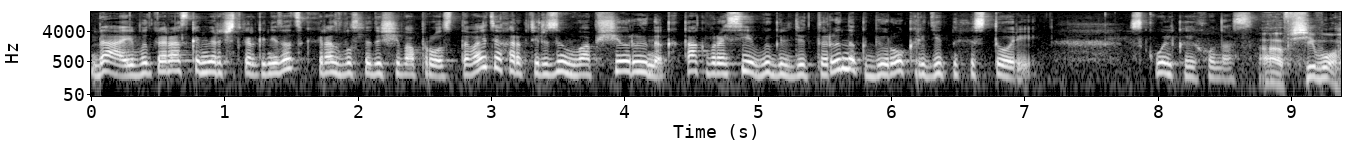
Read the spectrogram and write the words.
Да, и вот как раз коммерческая организация, как раз был следующий вопрос. Давайте охарактеризуем вообще рынок. Как в России выглядит рынок бюро кредитных историй? Сколько их у нас? А, всего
